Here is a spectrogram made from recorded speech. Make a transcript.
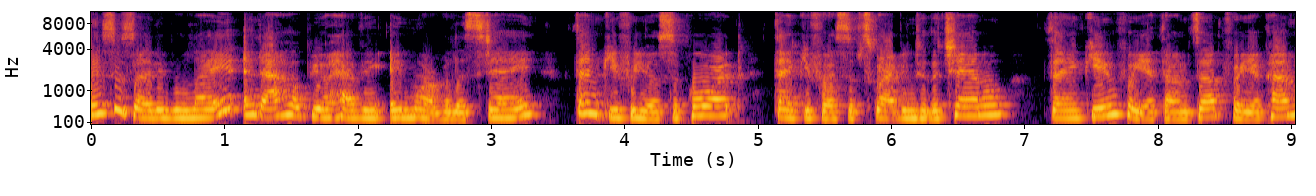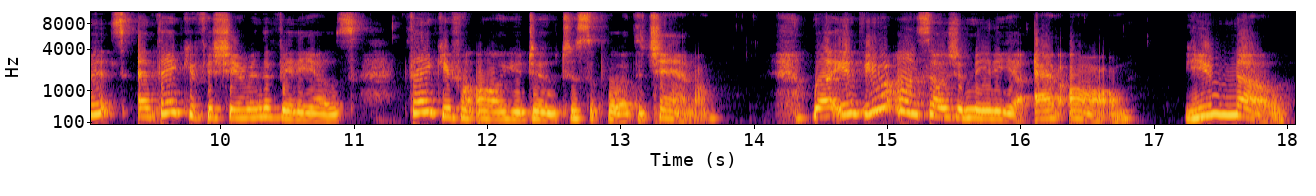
This is Lady Boule, and I hope you're having a marvelous day. Thank you for your support. Thank you for subscribing to the channel. Thank you for your thumbs up, for your comments, and thank you for sharing the videos. Thank you for all you do to support the channel. Well, if you're on social media at all, you know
